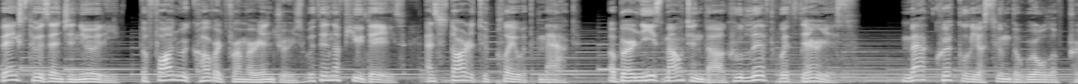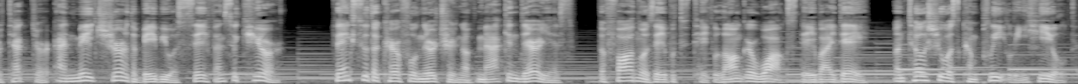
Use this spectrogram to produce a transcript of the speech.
Thanks to his ingenuity, the fawn recovered from her injuries within a few days and started to play with Mac, a Bernese mountain dog who lived with Darius. Mac quickly assumed the role of protector and made sure the baby was safe and secure. Thanks to the careful nurturing of Mac and Darius, the fawn was able to take longer walks day by day until she was completely healed.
